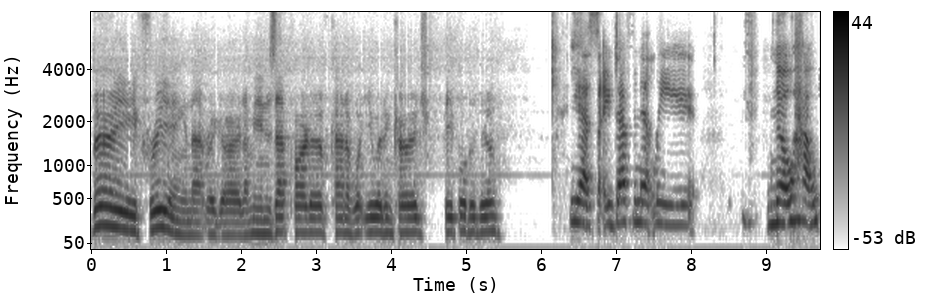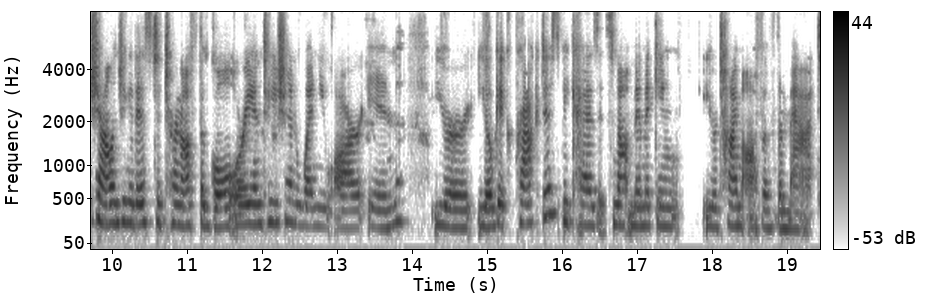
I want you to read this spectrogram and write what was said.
very freeing in that regard. I mean, is that part of kind of what you would encourage people to do? Yes, I definitely know how challenging it is to turn off the goal orientation when you are in your yogic practice because it's not mimicking your time off of the mat.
